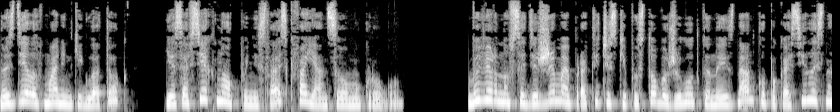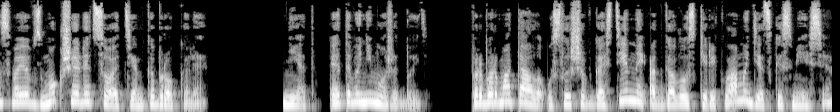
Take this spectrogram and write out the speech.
но, сделав маленький глоток, я со всех ног понеслась к фаянсовому кругу. Вывернув содержимое практически пустого желудка наизнанку, покосилась на свое взмокшее лицо оттенка брокколи. Нет, этого не может быть. Пробормотала, услышав в гостиной отголоски рекламы детской смеси.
